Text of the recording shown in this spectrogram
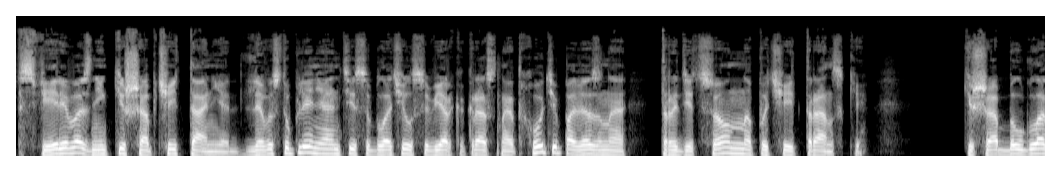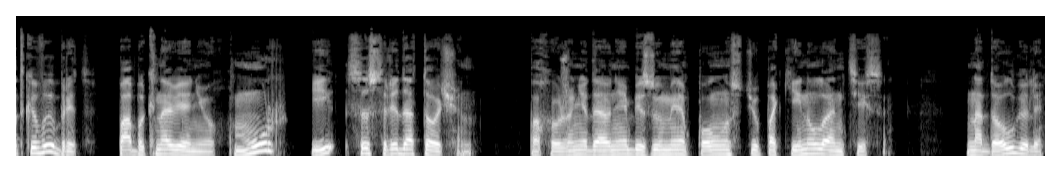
В сфере возник кишап Чайтанья. Для выступления Антис облачился в ярко-красной отхоте, повязанное традиционно по-чайтрански. Кишап был гладко выбрит, по обыкновению хмур и сосредоточен. Похоже, недавнее безумие полностью покинуло Антиса. Надолго ли?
